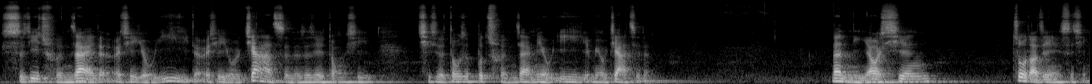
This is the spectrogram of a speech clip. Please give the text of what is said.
实际存在的，而且有意义的，而且有价值的这些东西，其实都是不存在、没有意义也没有价值的。那你要先。做到这件事情，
